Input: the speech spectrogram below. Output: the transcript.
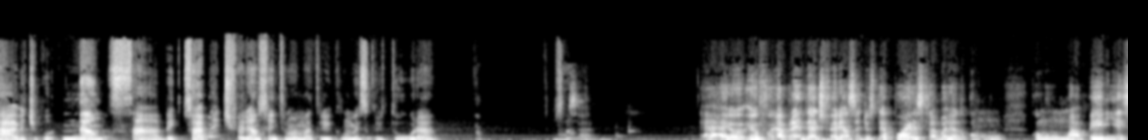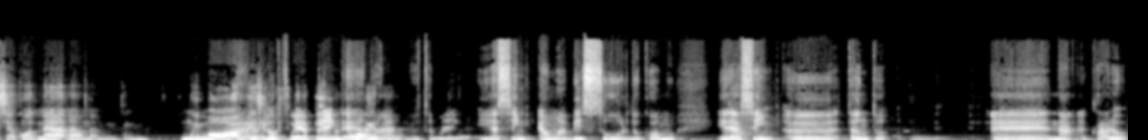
sabe? Tipo, não sabem. Sabe a diferença entre uma matrícula e uma escritura? Não, não sabe. É, eu, eu fui aprender a diferença disso depois, trabalhando com, com uma perícia, com, né, na, na com imóveis. É, eu fui aprender, né? Eu também. E assim, é um absurdo como e assim, uh, tanto. É, na, claro,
